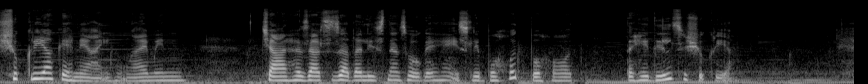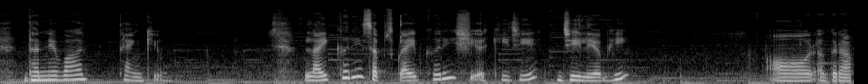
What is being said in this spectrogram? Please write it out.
शुक्रिया कहने आई हूँ। आई I मीन mean, चार हज़ार से ज़्यादा लिसनर्स हो गए हैं इसलिए बहुत बहुत तहे दिल से शुक्रिया। धन्यवाद थैंक यू लाइक करें सब्सक्राइब करें शेयर कीजिए, जी ले अभी। और अगर आप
